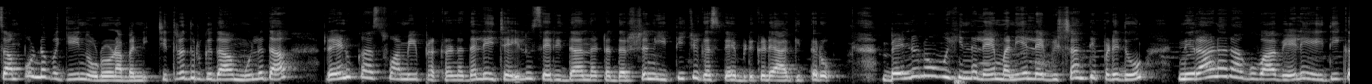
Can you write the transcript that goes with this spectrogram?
ಸಂಪೂರ್ಣವಾಗಿ ನೋಡೋಣ ಬನ್ನಿ. ಚಿತ್ರದುರ್ಗದ ಮೂಲದ ರೇಣುಕಾಸ್ವಾಮಿ ಪ್ರಕರಣದಲ್ಲಿ ಜೈಲು ಸೇರಿದ್ದ ನಟ ದರ್ಶನ್ ಇತ್ತೀಚೆಗಷ್ಟೇ ಬಿಡುಗಡೆ ಆಗಿದ್ದರು. ಬೆನ್ನು ನೋವು ಹಿನ್ನೆಲೆ ಮನೆಯಲ್ಲೇ ವಿಶ್ರಾಂತಿ ಪಡೆದು ನಿರಾಳರಾಗುವ ವೇಳೆ ಇದೀಗ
